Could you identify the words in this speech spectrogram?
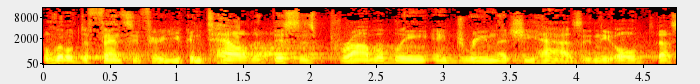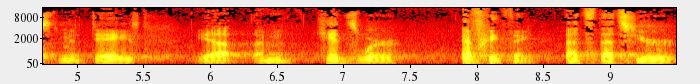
a little defensive here. You can tell that this is probably a dream that she has in the Old Testament days. Yeah, I mean, kids were everything. That's, that's your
